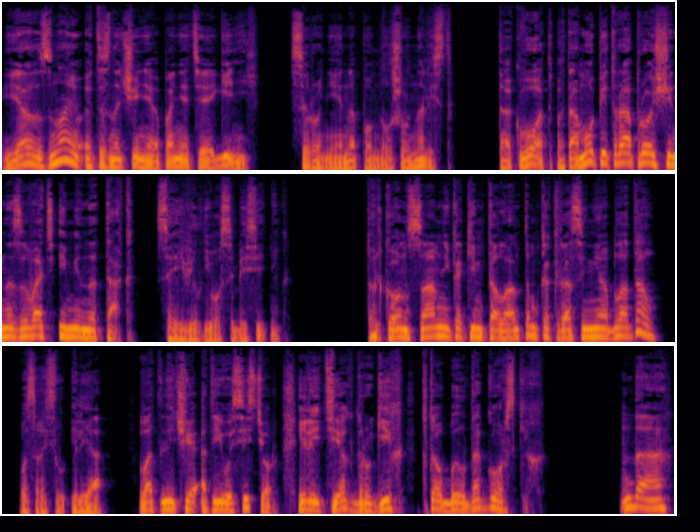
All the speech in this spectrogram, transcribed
«Я знаю это значение понятия «гений», – с иронией напомнил журналист. «Так вот, потому Петра проще называть именно так», – заявил его собеседник. «Только он сам никаким талантом как раз и не обладал», — возразил Илья, «в отличие от его сестер или тех других, кто был до горских». «Да»,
